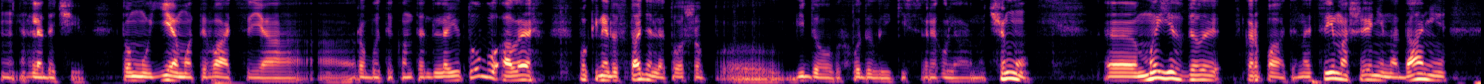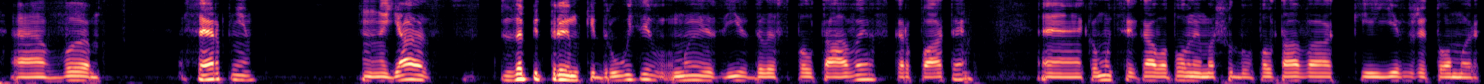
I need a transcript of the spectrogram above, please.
глядачів. Тому є мотивація робити контент для Ютубу, але поки недостатньо для того, щоб е, відео виходили якісь регулярно. Чому? Е, Ми їздили в Карпати на цій машині на Дані е, в серпні. Я з- за підтримки друзів ми з'їздили з Полтави в Карпати. Е, Кому цікаво, повний маршрут був Полтава, Київ, Житомир,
